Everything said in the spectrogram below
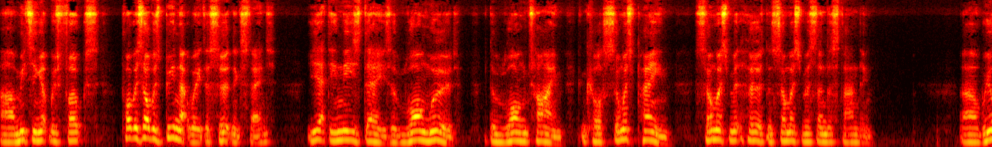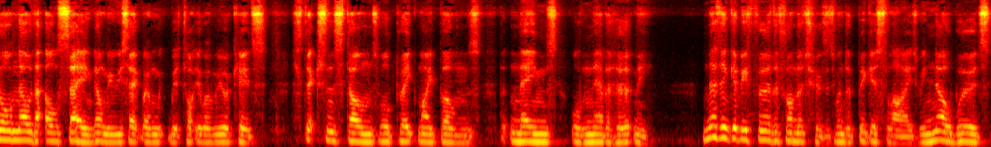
Uh, meeting up with folks probably has always been that way to a certain extent. Yet in these days, the wrong word, the wrong time can cause so much pain, so much hurt, and so much misunderstanding. Uh, we all know that old saying, don't we? We say it when we, we taught you when we were kids. Sticks and stones will break my bones, but names will never hurt me. Nothing could be further from the truth. It's one of the biggest lies. We know words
